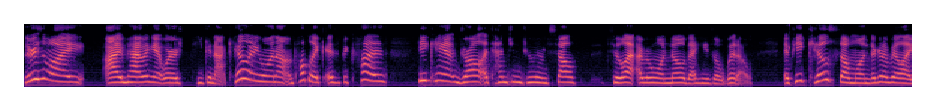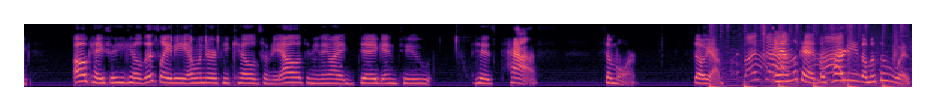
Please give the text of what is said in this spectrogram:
The reason why I'm having it where he cannot kill anyone out in public is because he can't draw attention to himself to let everyone know that he's a widow. If he kills someone, they're gonna be like, okay, so he killed this lady. I wonder if he killed somebody else, and they might dig into his past some more. So yeah. And look at it, the party is almost over with.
